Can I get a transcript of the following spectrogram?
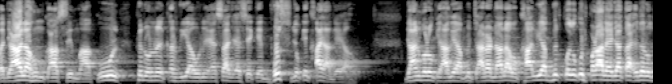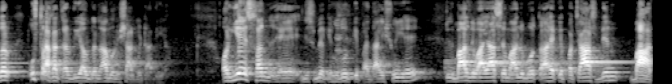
فجال ہوں کاسم معقول، پھر انہوں نے کر دیا انہیں ایسا جیسے کہ بھس جو کہ کھایا گیا ہو۔ جانوروں کے آگے آپ نے چارہ ڈالا، وہ کھا لیا، پھر کو جو کچھ پڑا رہ جاتا ہے، ادھر ادھر، اس طرح کا کر دیا ان کا نام و نشان مٹا دیا۔ اور یہ سن ہے جس میں کہ حضور کی پیدائش ہوئی ہے۔ بعض روایات سے معلوم ہوتا ہے کہ پچاس دن بعد،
